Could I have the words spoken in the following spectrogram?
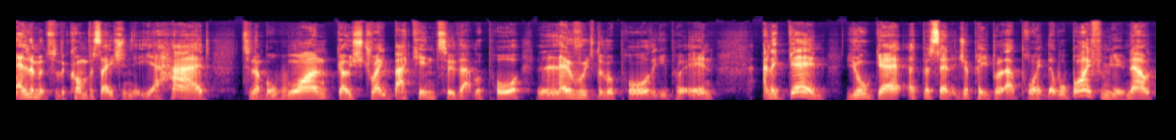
elements of the conversation that you had to number one, go straight back into that rapport, leverage the rapport that you put in. And again, you'll get a percentage of people at that point that will buy from you. Now,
